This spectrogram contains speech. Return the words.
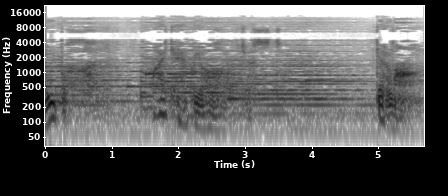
people. Why can't we all just get along?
